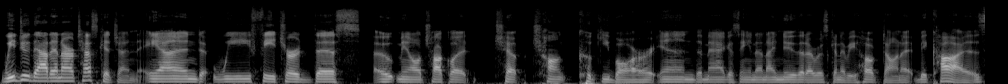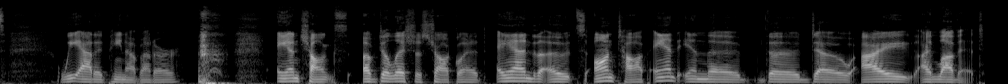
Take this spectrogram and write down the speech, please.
we do that in our test kitchen. And we featured this oatmeal chocolate chip chunk cookie bar in the magazine. And I knew that I was going to be hooked on it because we added peanut butter. and chunks of delicious chocolate and the oats on top and in the the dough. I I love it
